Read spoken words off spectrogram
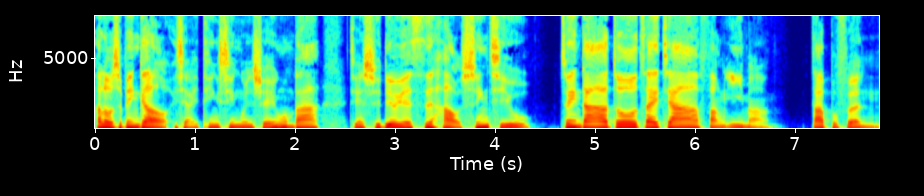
Hello，我是 Bingo，一起来听新闻学英文吧。今天是六月四号，星期五。最近大家都在家防疫嘛，大部分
